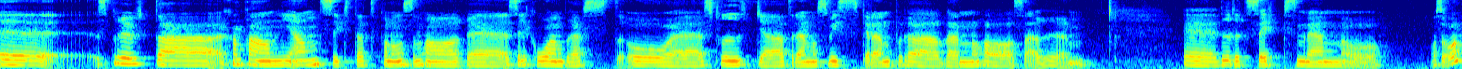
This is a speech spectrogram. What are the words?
eh, eh, spruta champagne i ansiktet på någon som har eh, silikonbröst och eh, stryka till den och smiska den på röven och ha så här eh, eh, vidrigt sex med den och, och så.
